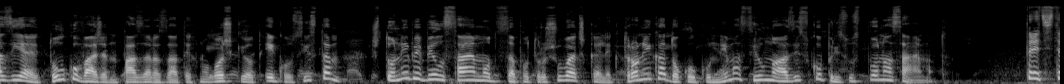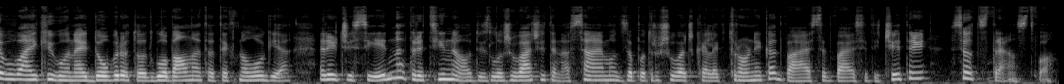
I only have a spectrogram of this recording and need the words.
Азија е толку важен пазар за технолошкиот екосистем, што не би бил саемот за потрошувачка електроника доколку нема силно азиско присуство на саемот. Представувајќи го најдоброто од глобалната технологија, речи си една третина од изложувачите на саемот за потрошувачка електроника 2024 се од странство.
